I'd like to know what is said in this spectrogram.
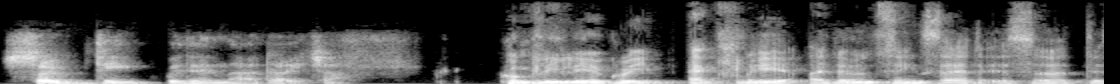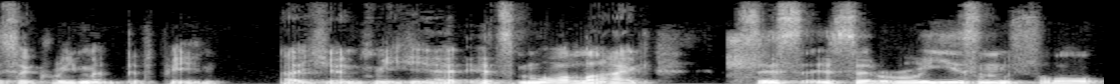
so deep within that data. Completely agree. Actually, I don't think that is a disagreement between uh, you and me here. It's more like this is a reason for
